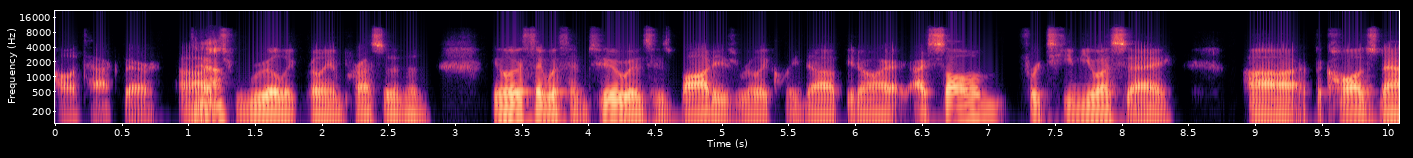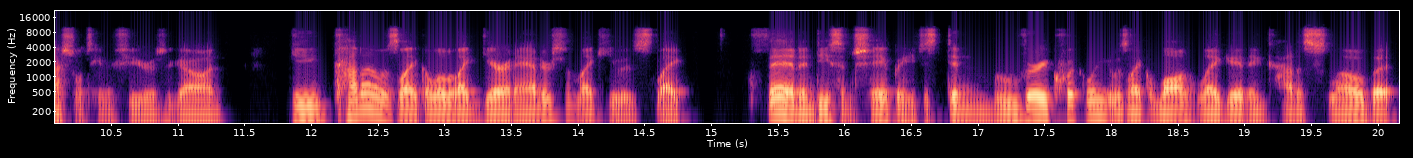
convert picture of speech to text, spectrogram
contact there. Uh, yeah. It's really really impressive. And the other thing with him too is his body is really cleaned up. You know, I, I saw him for Team USA, uh, the college national team a few years ago, and he kind of was like a little bit like Garret Anderson, like he was like thin and decent shape, but he just didn't move very quickly. It was like long legged and kind of slow, but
